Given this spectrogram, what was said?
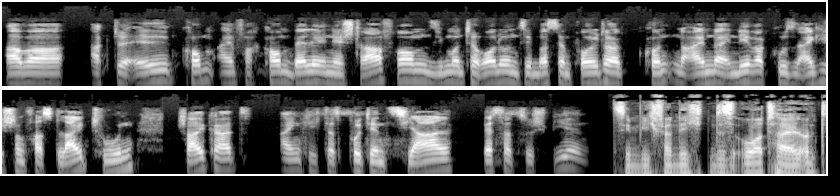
Aber aktuell kommen einfach kaum Bälle in den Strafraum. Simon Terodde und Sebastian Polter konnten einem da in Leverkusen eigentlich schon fast leid tun. Schalke hat eigentlich das Potenzial, besser zu spielen. Ziemlich vernichtendes Urteil. Und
